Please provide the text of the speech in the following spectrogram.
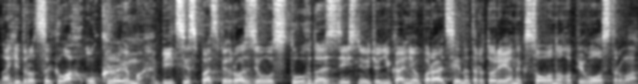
На гідроциклах у Крим бійці спецпідрозділу Стугна здійснюють унікальні операції на території анексованого півострова.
